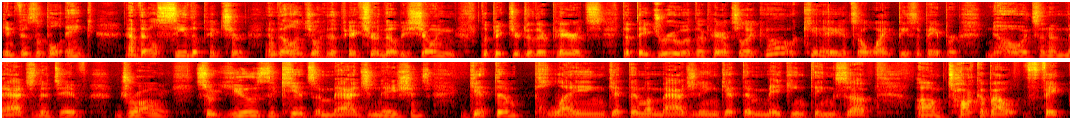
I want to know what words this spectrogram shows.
invisible ink and they'll see the picture and they'll enjoy the picture and they'll be showing the picture to their parents that they drew and their parents are like oh, okay it's a white piece of paper. No it's an imaginative drawing. So use the kids imaginations. Get them playing get them imagining get them making things up. Um, talk about fake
